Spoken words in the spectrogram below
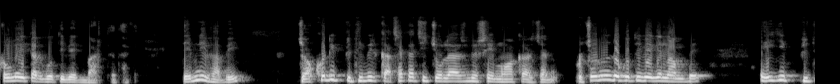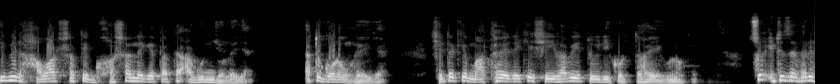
ক্রমেই তার গতিবেগ বাড়তে থাকে। তেমনি ভাবেই যখনই পৃথিবীর কাছাকাছি চলে আসবে সেই মহাকাশযান প্রচণ্ড গতিবেগে নামবে। এই যে পৃথিবীর হাওয়ার সাথে ঘষা লেগে তাতে আগুন জ্বলে যায়, এত গরম হয়ে যায়। সেটাকে মাথায় রেখে সেইভাবেই তৈরি করতে হয় এগুলোকে। So it is a very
